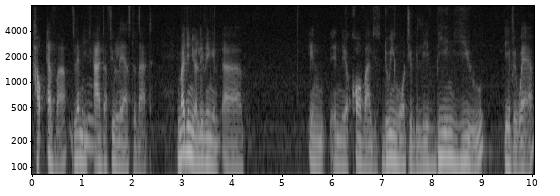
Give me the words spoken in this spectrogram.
However, let me add a few layers to that. Imagine you're living in uh, in in your core values, doing what you believe, being you everywhere,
